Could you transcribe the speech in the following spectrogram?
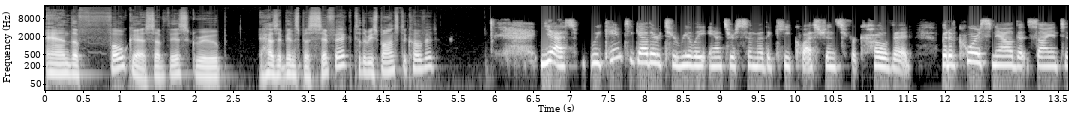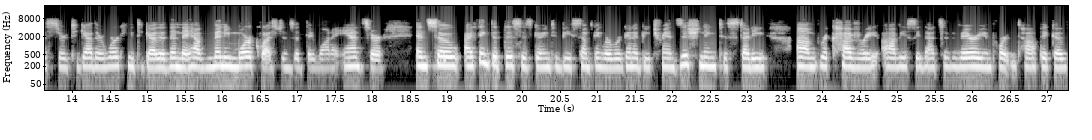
And the focus of this group has it been specific to the response to COVID? Yes, we came together to really answer some of the key questions for COVID. But of course, now that scientists are together working together, then they have many more questions that they want to answer. And so I think that this is going to be something where we're going to be transitioning to study um, recovery. Obviously, that's a very important topic of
